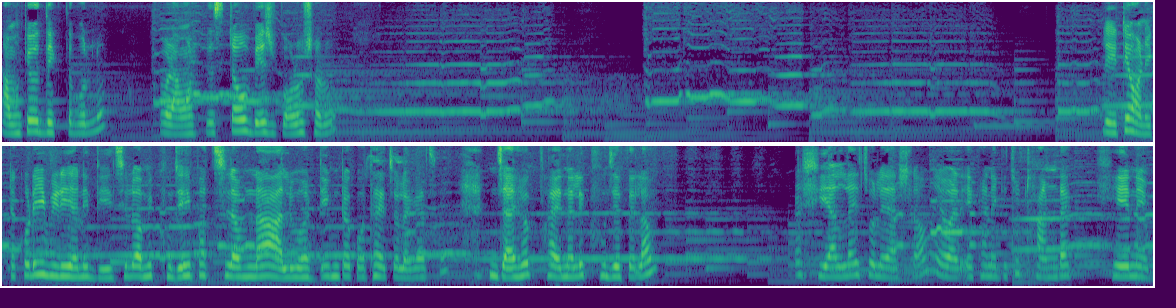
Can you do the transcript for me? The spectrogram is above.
আমাকেও দেখতে বলল। এবার আমার পিসটাও বেশ বড় সড়ো। প্লেটে অনেকটা করেই বিরিয়ানি দিয়েছিল, আমি খুঁজেই পাচ্ছিলাম না আলু আর ডিমটা কোথায় চলে গেছে। যাই হোক ফাইনালি খুঁজে পেলাম। শিয়ালদায় চলে আসলাম, এবার এখানে কিছু ঠান্ডা খেয়ে নেব,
